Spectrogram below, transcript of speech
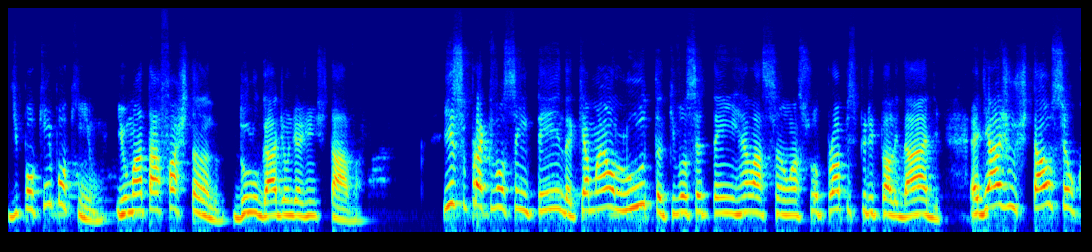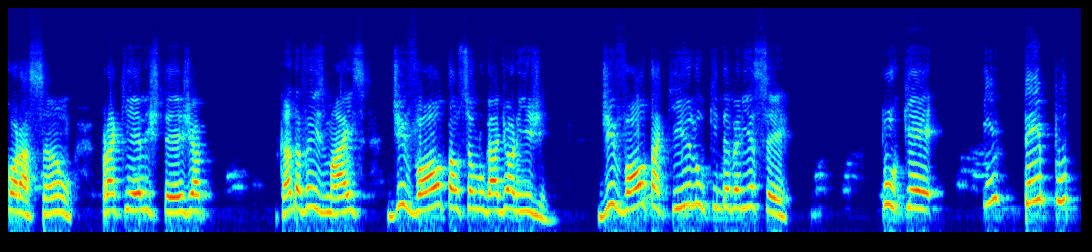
de pouquinho em pouquinho, e o mar está afastando do lugar de onde a gente estava. Isso para que você entenda que a maior luta que você tem em relação à sua própria espiritualidade é de ajustar o seu coração para que ele esteja cada vez mais de volta ao seu lugar de origem, de volta àquilo que deveria ser. Porque em tempo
